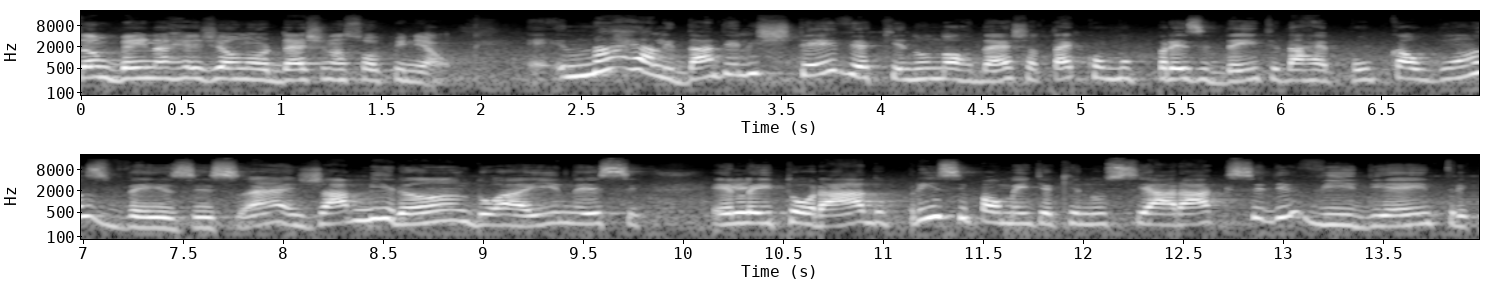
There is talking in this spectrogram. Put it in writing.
também na região Nordeste, na sua opinião? É, na realidade, ele esteve aqui no Nordeste até como presidente da República algumas vezes, né? já mirando aí nesse eleitorado, principalmente aqui no Ceará, que se divide entre,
